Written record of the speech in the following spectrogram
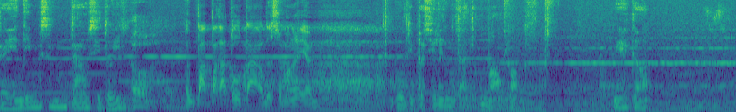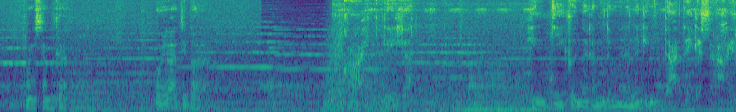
Kaya hindi masamang tao si Dwayne. Oh, magpapakatuta ka doon sa mga yon? Buti pa sila natatakbo ako. Ngayon ikaw, nasan ka? Wala, di ba? Kahit kailan, hindi ko naramdaman na naging tatay ka sa akin.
